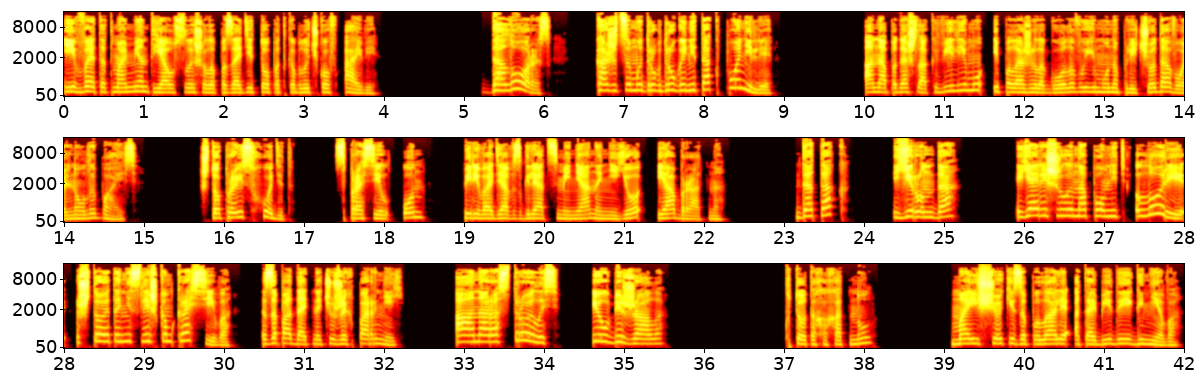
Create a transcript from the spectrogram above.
И в этот момент я услышала позади топот каблучков Айви. «Долорес, кажется, мы друг друга не так поняли». Она подошла к Вильяму и положила голову ему на плечо, довольно улыбаясь. «Что происходит?» — спросил он, переводя взгляд с меня на нее и обратно. «Да так, ерунда. Я решила напомнить Лори, что это не слишком красиво — западать на чужих парней. А она расстроилась и убежала». Кто-то хохотнул. Мои щеки запылали от обиды и гнева.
